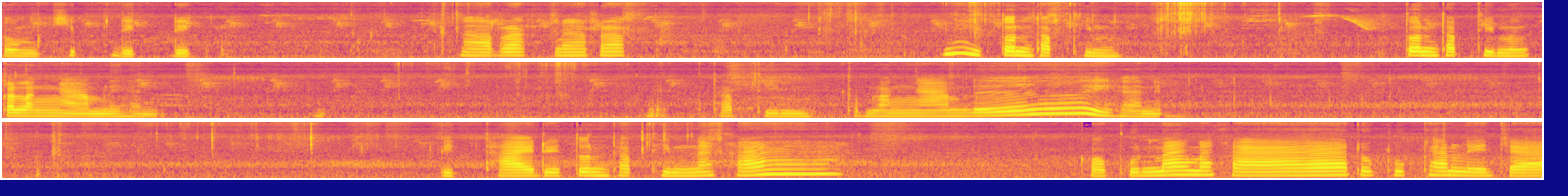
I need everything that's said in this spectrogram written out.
ชมคลิปเด็กๆ น่ารักน่ารัก นี่ต้นทับทิม ต้นทับทิมมันกำลังงามเลยค่ะเนี่ยทับทิมกำลังงามเลยค่ะเนี่ยปิดท้ายด้วยต้นทับทิมนะคะ ขอบคุณมากนะคะ ทุกๆทท่านเลยจ้า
